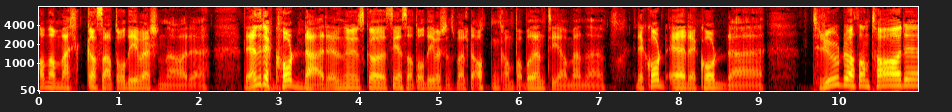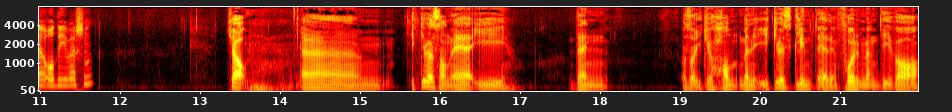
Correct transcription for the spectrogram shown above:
han har merka seg at Odd Iversen har det er en rekord der. Nå skal det sies at Odd Iversen spilte 18 kamper på den tida, men uh, rekord er rekord. Uh, tror du at han tar uh, Odd Iversen? Tja Ikke hvis han er i den Altså, ikke han, men ikke hvis Glimt er i den formen de var,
